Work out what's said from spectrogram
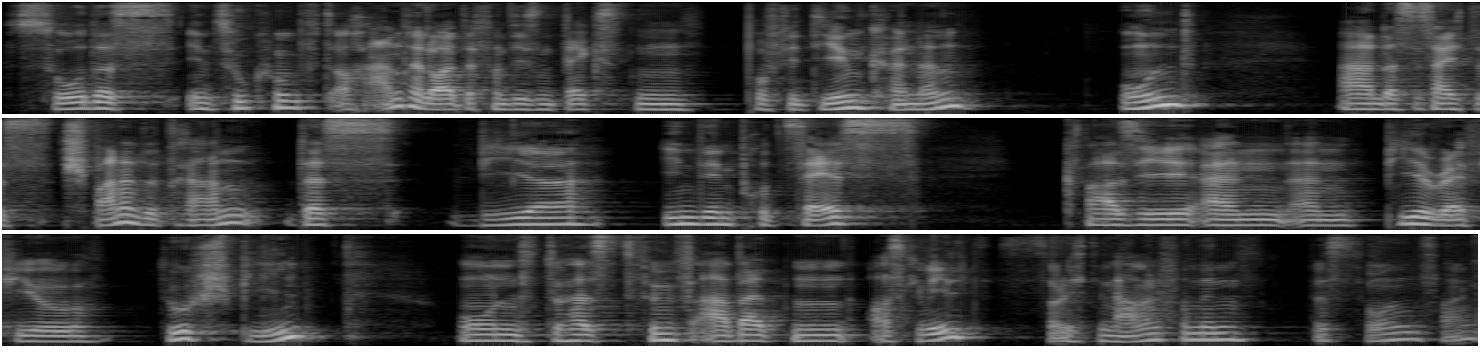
so dass in Zukunft auch andere Leute von diesen Texten profitieren können. Und äh, das ist eigentlich das Spannende dran, dass wir in dem Prozess quasi ein, ein Peer Review durchspielen. Und du hast fünf Arbeiten ausgewählt. Soll ich die Namen von den Personen sagen?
